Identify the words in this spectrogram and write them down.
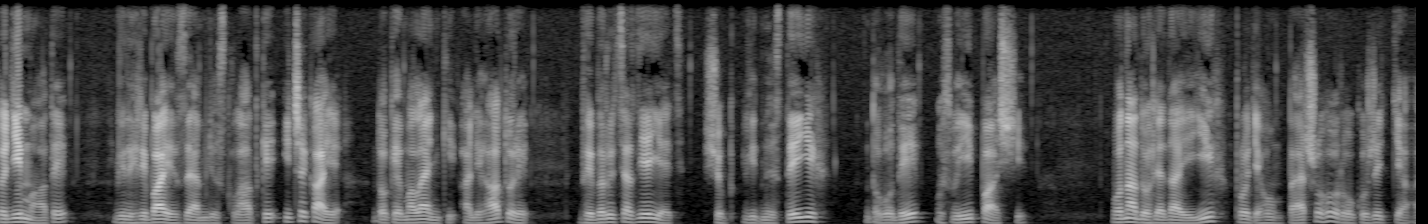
Тоді мати відгрібає землю складки і чекає, доки маленькі алігатори виберуться з яєць, щоб віднести їх до води у своїй пащі. Вона доглядає їх протягом першого року життя.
